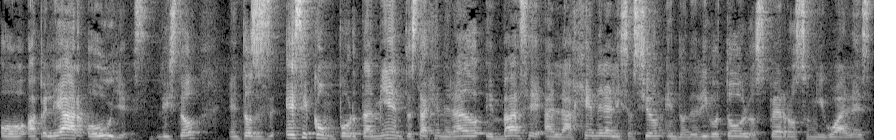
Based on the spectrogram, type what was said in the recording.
o a pelear o huyes, ¿listo? Entonces, ese comportamiento está generado en base a la generalización en donde digo todos los perros son iguales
